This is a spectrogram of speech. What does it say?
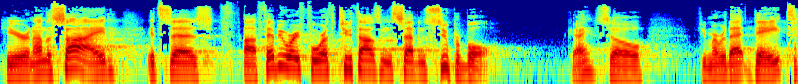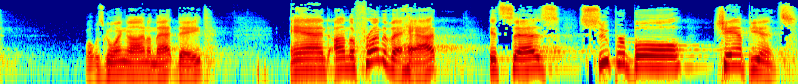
here. And on the side, it says uh, February 4th, 2007 Super Bowl. Okay, so if you remember that date, what was going on on that date. And on the front of the hat, it says Super Bowl champions.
